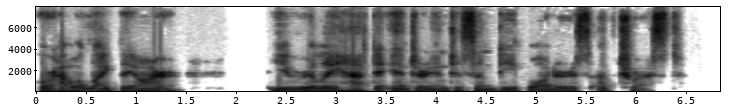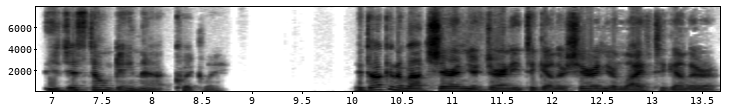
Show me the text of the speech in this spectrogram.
or how alike they are, you really have to enter into some deep waters of trust. You just don't gain that quickly. You're talking about sharing your journey together, sharing your life together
